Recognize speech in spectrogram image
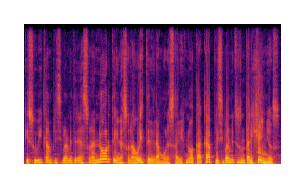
que se ubican principalmente en la zona norte y en la zona oeste del Gran Buenos Aires. No acá, acá principalmente son tarijeños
